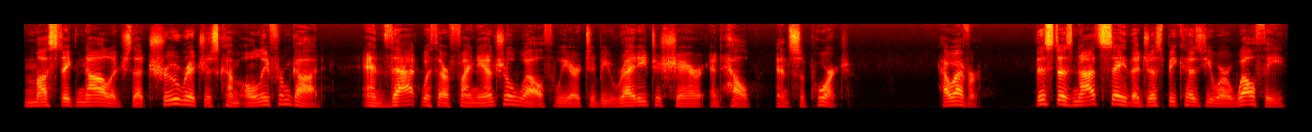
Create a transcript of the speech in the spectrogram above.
must acknowledge that true riches come only from God, and that with our financial wealth we are to be ready to share and help and support. However, this does not say that just because you are wealthy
